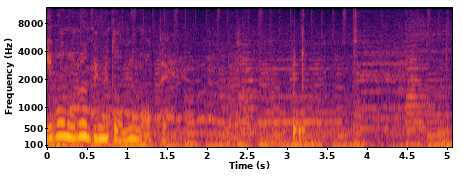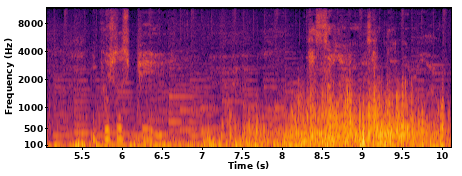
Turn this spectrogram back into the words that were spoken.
이번 홀은 100m 넘는 것 같아. 보시다시피 어, 파스를 이런 게 상당히 넓어요.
